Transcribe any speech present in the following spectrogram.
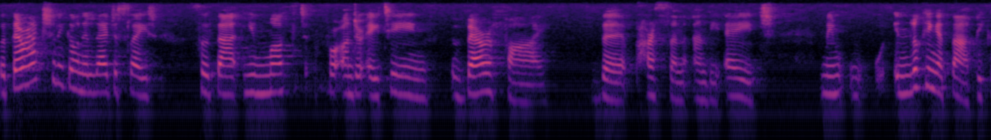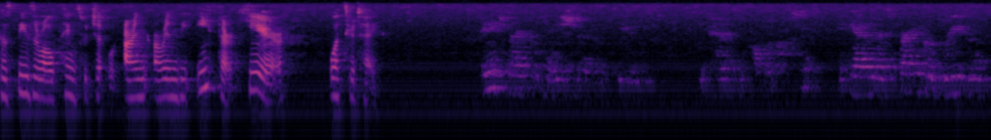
But they're actually going to legislate so that you must, for under 18s, verify the person and the age. I mean, in looking at that, because these are all things which are in, are in the ether here, what's your take? Age verification is inherently problematic. Again, there's very good reasons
